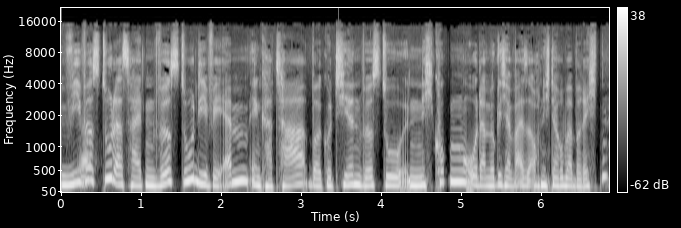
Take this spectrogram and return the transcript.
Wie ja. wirst du das halten? Wirst du die WM in Katar boykottieren? Wirst du nicht gucken oder möglicherweise auch nicht darüber berichten?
